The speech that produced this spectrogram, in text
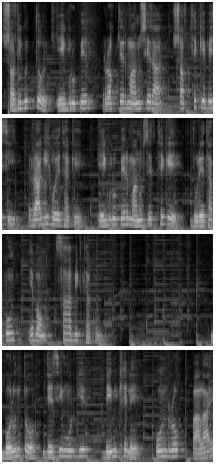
সঠিক উত্তর, এ গ্রুপের রক্তের মানুষেরা সবথেকে বেশি রাগী হয়ে থাকে। এই গ্রুপের মানুষের থেকে দূরে থাকুন এবং স্বাভাবিক থাকুন। বলুন তো, দেশি মুরগির ডিম খেলে কোন রোগ পালায়?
